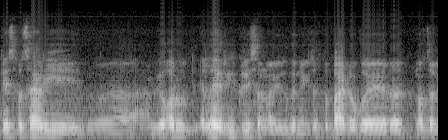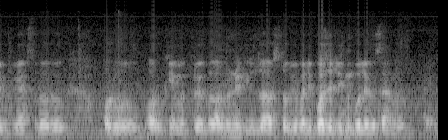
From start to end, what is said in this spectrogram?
त्यस पछाडि हामी अरू यसलाई रिक्रिएसनमा युज गर्ने कि जस्तो बाटो गएर नचलेको विमानस्थलहरू अरू अरू केमा प्रयोग अल्टरनेटिभ जस्तो योपालि बजेटले पनि बोलेको छ हाम्रो। होइन?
